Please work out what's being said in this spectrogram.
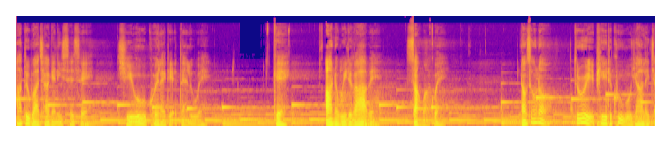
အာတုဘချကန်ဒီဆဲဆဲရေဦးကိုခွဲလိုက်တဲ့အတန်လိုပဲကဲအာနဝီတကားပဲစောင့်ပါကွယ်နောက်ဆုံးတော့ သူတို့ရဲ့အဖြေတစ်ခုကိုရလိုက်ကြ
